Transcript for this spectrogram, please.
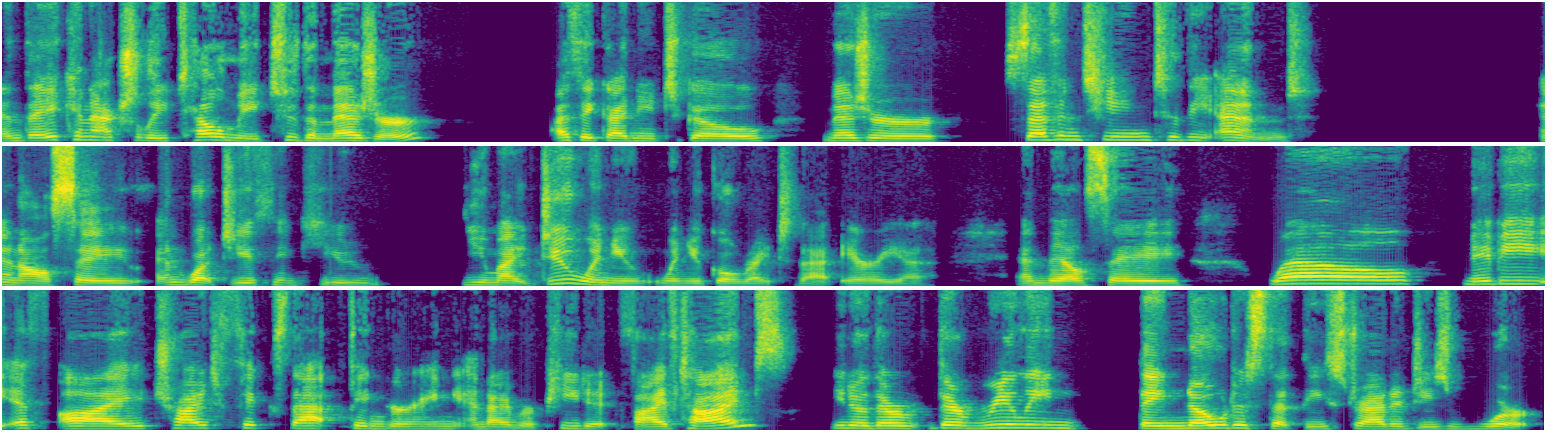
And they can actually tell me to the measure, I think I need to go measure 17 to the end and I'll say, and what do you think you you might do when you when you go right to that area? And they'll say, well, maybe if I try to fix that fingering and I repeat it five times, you know, they're they're really they notice that these strategies work.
